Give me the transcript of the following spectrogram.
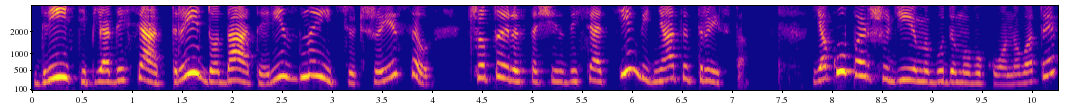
253 додати різницю чисел 467 відняти 300. Яку першу дію ми будемо виконувати?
